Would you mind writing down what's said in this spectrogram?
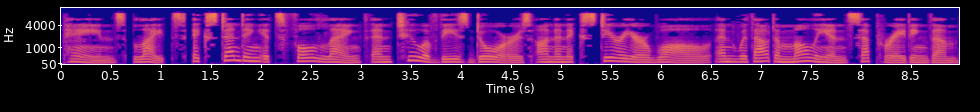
panes lights extending its full length and two of these doors on an exterior wall and without a mullion separating them,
